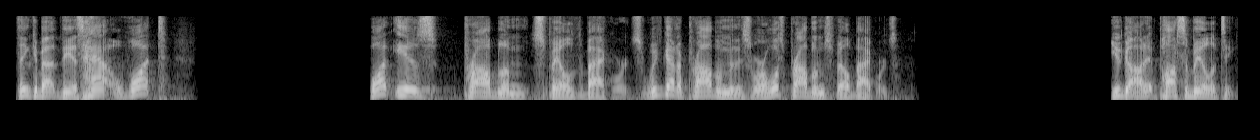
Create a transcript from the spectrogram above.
think about this. How, what, what is problem spelled backwards? We've got a problem in this world. What's problem spelled backwards? You got it, possibility.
